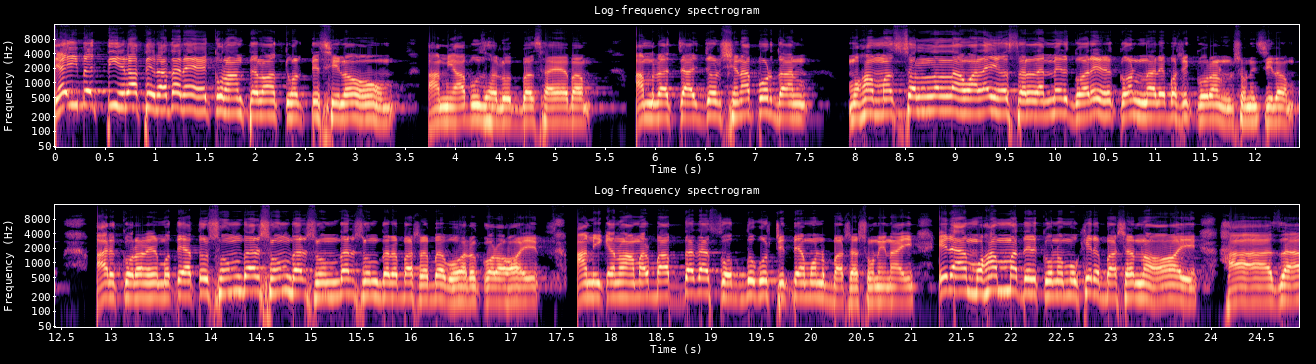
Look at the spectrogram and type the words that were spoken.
যেই ব্যক্তি রাতে রাতারে কোরআন তেলাওয়াত করতেছিল। আমি আবু জাহলুদ্বা সাহেব, আমরা চারজন সেনা প্রধান মোহাম্মদ সাল্লাহ আলাইসাল্লামের ঘরের কর্নারে বসে কোরআন শুনেছিলাম। আর কোরআনের মধ্যে এত সুন্দর সুন্দর সুন্দর সুন্দর ভাষা ব্যবহার করা হয়। আমি কেন আমার বাপ দাদা চোদ্দ গোষ্ঠীতে এমন ভাষা শুনি নাই? এটা মোহাম্মদের কোনো মুখের ভাষা নয়। হাজা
